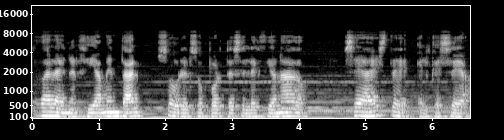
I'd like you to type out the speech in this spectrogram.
toda la energía mental sobre el soporte seleccionado, sea este el que sea.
